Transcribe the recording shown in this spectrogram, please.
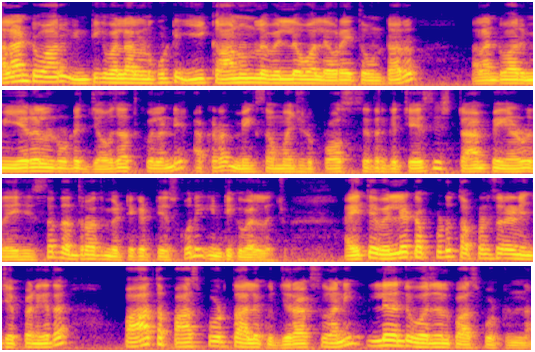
అలాంటి వారు ఇంటికి వెళ్ళాలనుకుంటే ఈ కానూన్లో వెళ్ళే వాళ్ళు ఎవరైతే ఉంటారో అలాంటి వారు మీ ఏరియాలో ఉంటే జవజాత్కి వెళ్ళండి. అక్కడ మీకు సంబంధించిన ప్రాసెస్ ఇతనికి చేసి స్టాంపింగ్ అనేది వేసిస్తారు దాని తర్వాత మీరు టికెట్ తీసుకొని ఇంటికి వెళ్ళొచ్చు. అయితే వెళ్ళేటప్పుడు తప్పనిసరిగా నేను చెప్పాను కదా పాత పాస్పోర్ట్ తాలూకు జిరాక్స్ కానీ లేదంటే ఒరిజినల్ పాస్పోర్ట్ ఉన్నా.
